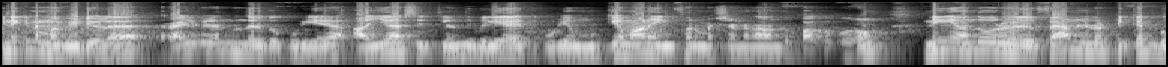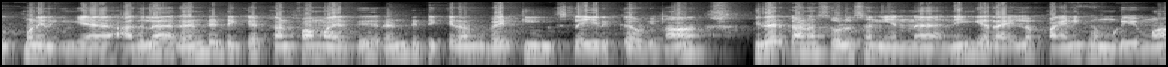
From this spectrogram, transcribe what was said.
இன்னைக்கு நம்ம வீடியோவில் ரயில்வேலேருந்து வந்திருக்கக்கூடிய ஐஆர்சிட்டிலேருந்து வெளியாகக்கூடிய முக்கியமான இன்ஃபர்மேஷன் தான் வந்து பார்க்க போகிறோம் நீங்கள் வந்து ஒரு ஃபேமிலியோட டிக்கெட் புக் பண்ணியிருக்கீங்க அதில் ரெண்டு டிக்கெட் கன்ஃபார்ம் ஆயிருக்கு. ரெண்டு டிக்கெட் வந்து வெயிட்டிங் லிஸ்ட்டில் இருக்குது அப்படின்னா இதற்கான சொல்யூஷன் என்ன? நீங்கள் ரயிலில் பயணிக்க முடியுமா?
